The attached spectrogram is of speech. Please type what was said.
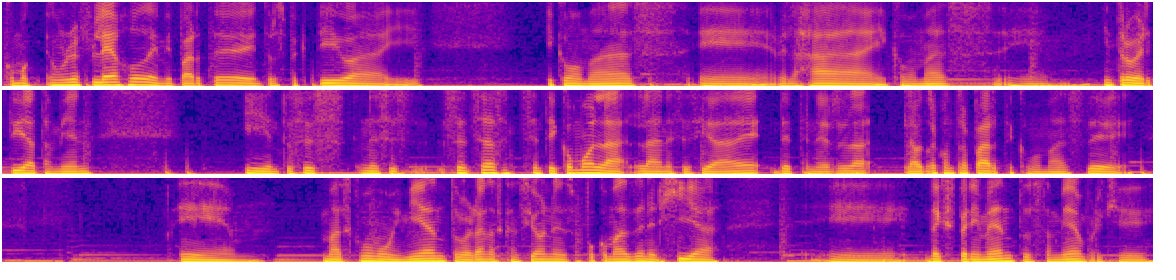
como un reflejo de mi parte introspectiva y, y como más eh, relajada y como más eh, introvertida también. Y entonces sentí como la, la necesidad de, de tener la, la otra contraparte, como más de... eh, más como movimiento, ¿verdad? En las canciones, un poco más de energía, eh, de experimentos también, porque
